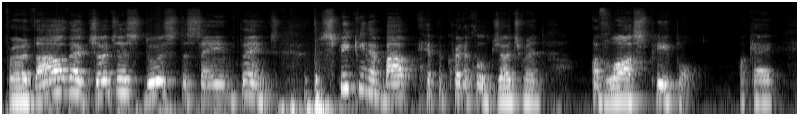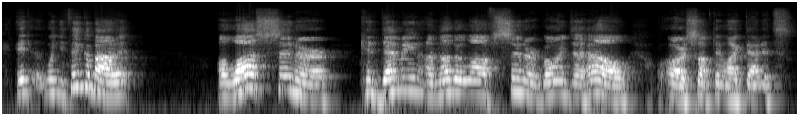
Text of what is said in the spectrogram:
For thou that judgest doest the same things. Speaking about hypocritical judgment of lost people. Okay? It, when you think about it, a lost sinner condemning another lost sinner going to hell or something like that, it's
